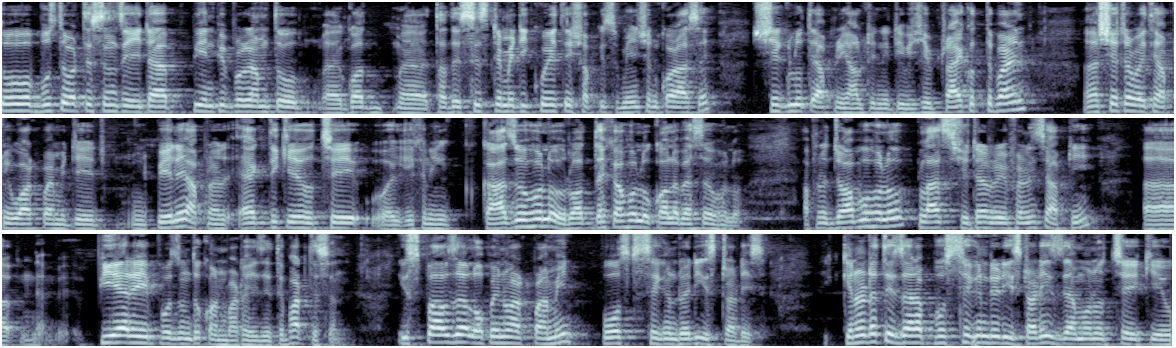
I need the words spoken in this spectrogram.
তো বুঝতে পারতেছেন যে এটা পিএনপি প্রোগ্রাম তো গত তাদের সিস্টেমেটিক ওয়েতে সব কিছু মেনশন করা আছে। সেগুলোতে আপনি আলটারনেটিভ হিসেবে ট্রাই করতে পারেন। সেটার ওয়েতে আপনি ওয়ার্ক পারমিটের পেলে আপনার একদিকে হচ্ছে এখানে কাজও হলো রদ দেখা হলো, কলা বেচাও হলো। আপনার জবও হলো প্লাস সেটার রেফারেন্সে আপনি পিআরএ পর্যন্ত কনভার্ট হয়ে যেতে পারতেছেন। Spousal open work permit post secondary studies কানাডাতে যারা পোস্ট সেকেন্ডারি স্টাডিজ যেমন হচ্ছে কেউ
